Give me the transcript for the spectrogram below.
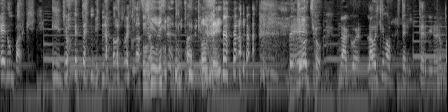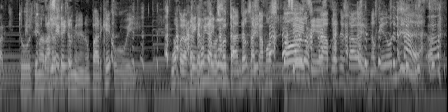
en un parque. Y yo he terminado relaciones en un parque. De hecho, me acuerdo, la última terminó en un parque. ¿Tu última relación terminó en un parque? Uy. No, pero acá terminamos contando, sacamos todos los trapos esta vez, no quedó nada.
